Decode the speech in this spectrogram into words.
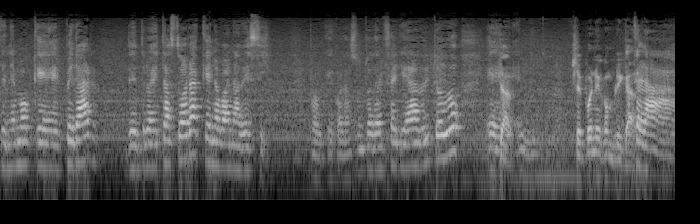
tenemos que esperar dentro de estas horas qué nos van a decir. Porque con el asunto del feriado y todo, eh, Claro. Se pone complicado. claro.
